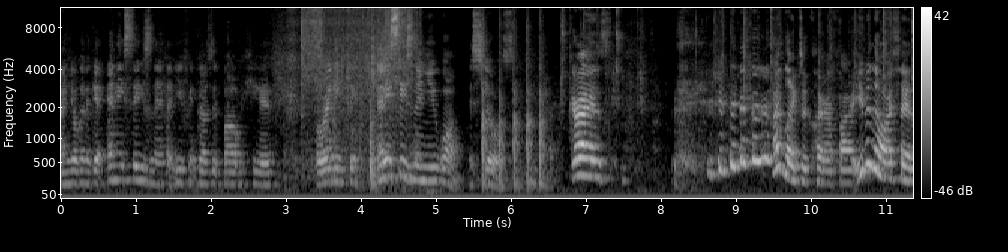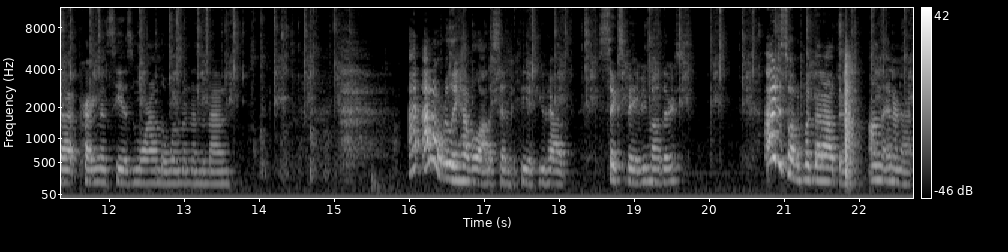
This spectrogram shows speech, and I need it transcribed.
And you're going to get any seasoning that you think goes with barbecue or anything, any seasoning you want. It's yours. Guys, I'd like to clarify, even though I say that pregnancy is more on the woman than the men, I, I don't really have a lot of sympathy if you have six baby mothers. I just want to put that out there on the internet.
